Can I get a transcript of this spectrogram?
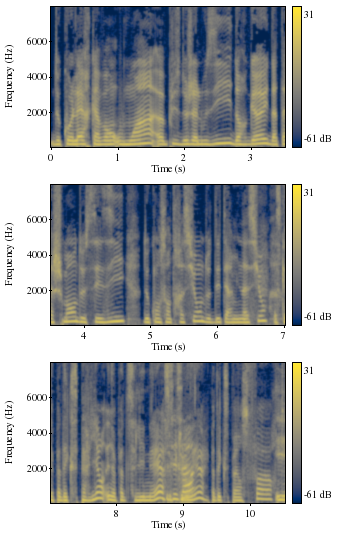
de colère qu'avant ou moins, euh, plus de jalousie, d'orgueil, d'attachement, de saisie, de concentration, de détermination. Parce qu'il n'y a pas d'expérience, il n'y a pas de c'est linéaire, c'est ça. il n'y a pas d'expérience forte. Et,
